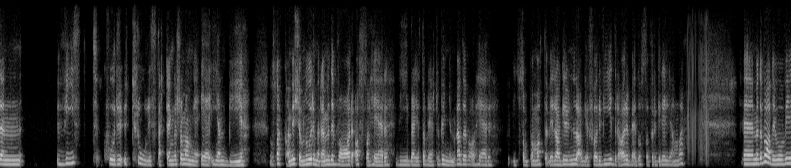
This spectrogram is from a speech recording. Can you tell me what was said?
den viste hvor utrolig sterkt engasjementet er i en by. Nå snakka mye om Nordmøre, men det var altså her vi ble etablert til å begynne med. Det var her som på en måte vi la grunnlaget for videre arbeid også for geriljaen. Eh, men det var det jo vi,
